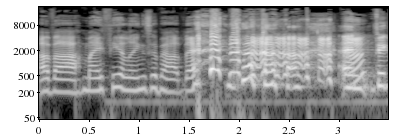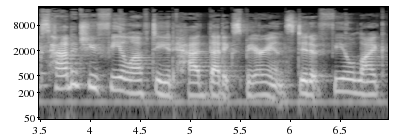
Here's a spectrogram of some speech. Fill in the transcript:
of uh my feelings about that and Vix, how did you feel after you'd had that experience? Did it feel like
